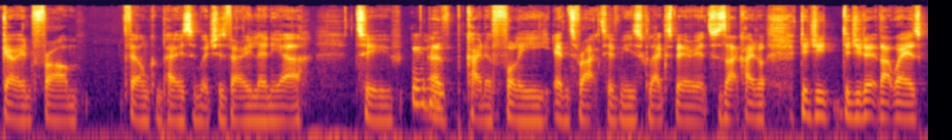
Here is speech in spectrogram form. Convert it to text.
going from film composing, which is very linear, to a kind of fully interactive musical experience. Was that kind of did you did you do it that way as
